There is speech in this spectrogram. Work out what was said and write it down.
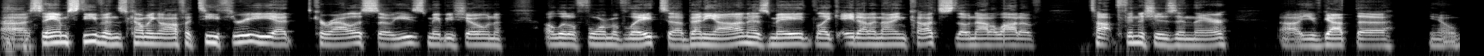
Uh, Sam Stevens coming off a T3 at Corales, so he's maybe shown a little form of late. Uh, Benny An has made like eight out of nine cuts, though not a lot of top finishes in there. Uh, you've got the, you know,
